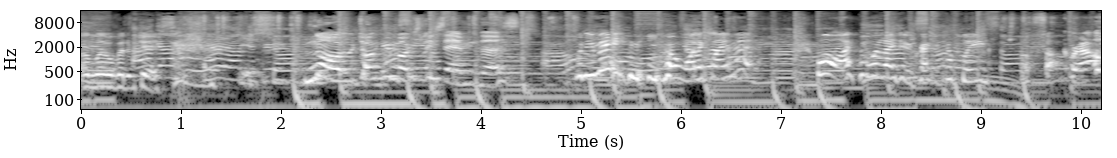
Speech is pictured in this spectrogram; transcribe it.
a little bit of Jess. No, don't you mostly Sam this. what do you mean? You don't want to claim it? Well, I, what did I do? Crack a couple eggs? Oh, fuck crowd.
